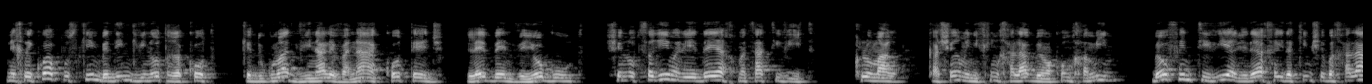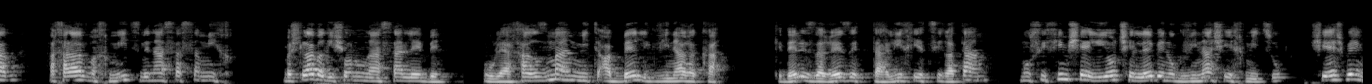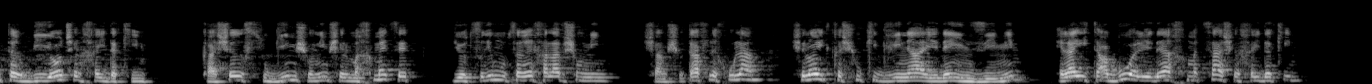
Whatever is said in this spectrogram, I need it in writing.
נחלקו הפוסקים בדין גבינות רכות, כדוגמת גבינה לבנה, קוטג', לבן ויוגורט, שנוצרים על ידי החמצה טבעית. כלומר, כאשר מניחים חלב במקום חמים, באופן טבעי על ידי החיידקים שבחלב, החלב מחמיץ ונעשה סמיך. בשלב הראשון הוא נעשה לבן, ולאחר זמן מתעבה לגבינה רכה. כדי לזרז את תהליך יצירתם, מוסיפים שאריות של לבן או גבינה שהחמיצו, שיש בהם תרביות של חיידקים, כאשר סוגים שונים של מחמצת יוצרים מוצרי חלב שונים, שהמשותף לכולם שלא יתקשו כגבינה על ידי אנזימים, אלא יתעבו על ידי החמצה של חיידקים.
